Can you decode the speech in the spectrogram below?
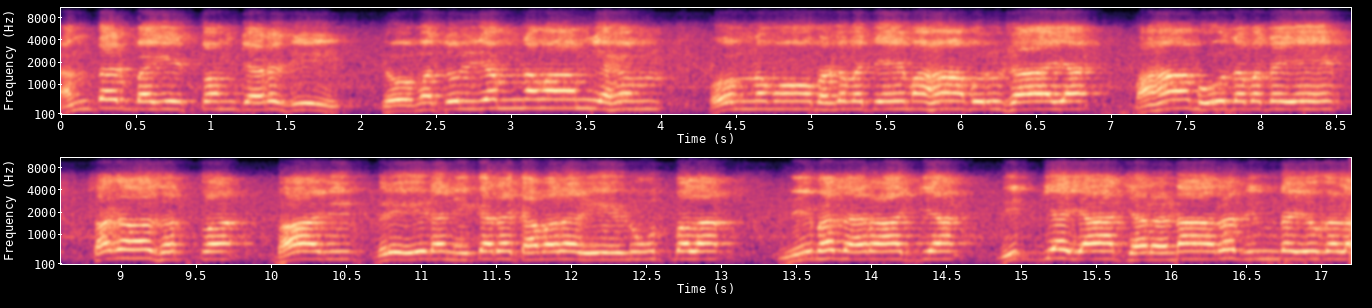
अन्तर्बहिस्त्वं चरसि। व्योमतुल्यं नमाम्यहम्। ॐ नमो भगवते महापुरुषाय महाभूतपतये सकलसत्त्व भावि व्रीडनिकरकमलरेणूत्पल निभदराज्य विद्यया चरणारविन्दयुगल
